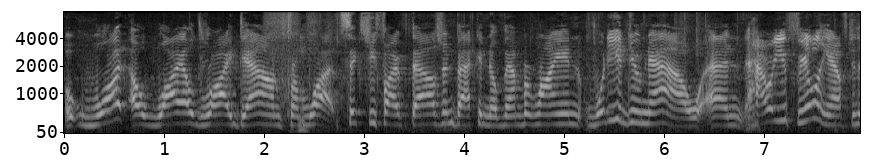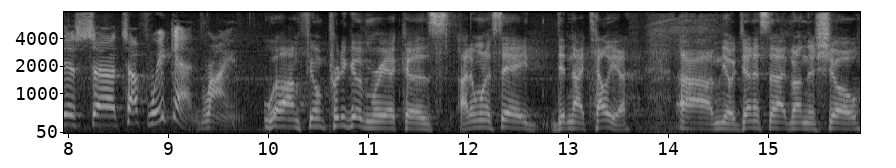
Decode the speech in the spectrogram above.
What a wild ride down from what 65,000 back in November, Ryan. What do you do now, and how are you feeling after this uh, tough weekend, Ryan? Well, I'm feeling pretty good, Maria, because I don't want to say, didn't I tell you? Um, you know, Dennis and I have been on this show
